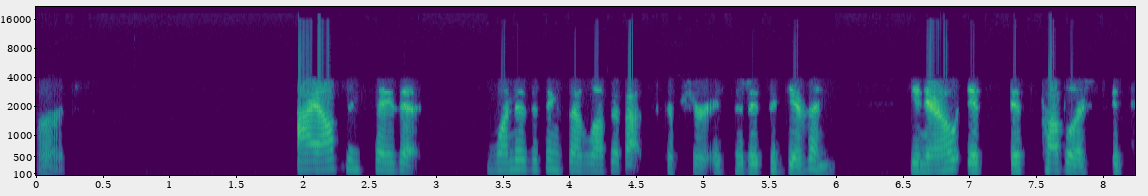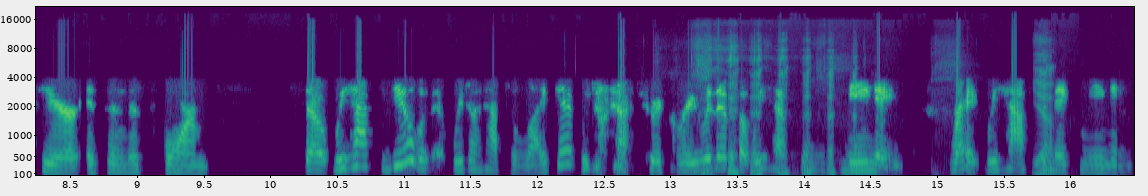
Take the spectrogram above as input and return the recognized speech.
verbs? I often say that one of the things I love about scripture is that it's a given. You know, it's it's published, it's here, it's in this form. So we have to deal with it. We don't have to like it, we don't have to agree with it, but we have to make meaning, right? We have yeah. to make meaning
